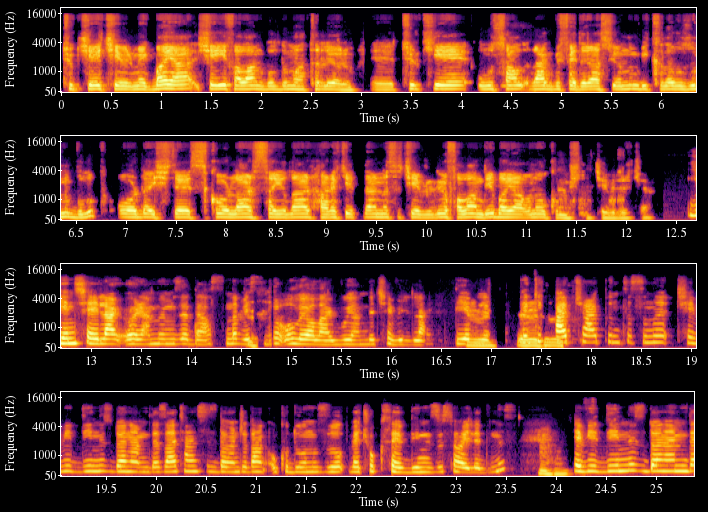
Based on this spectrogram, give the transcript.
Türkçe'ye çevirmek bayağı şeyi falan bulduğumu hatırlıyorum. E, Türkiye Ulusal Rugby Federasyonu'nun bir kılavuzunu bulup orada işte skorlar, sayılar, hareketler nasıl çevriliyor falan diye bayağı onu okumuştum çevirirken yeni şeyler öğrenmemize de aslında vesile oluyorlar bu yönde çeviriler diyebiliriz. Evet, Peki evet, kalp çarpıntısını çevirdiğiniz dönemde zaten siz de önceden okuduğunuzu ve çok sevdiğinizi söylediniz. Hı hı. Çevirdiğiniz dönemde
